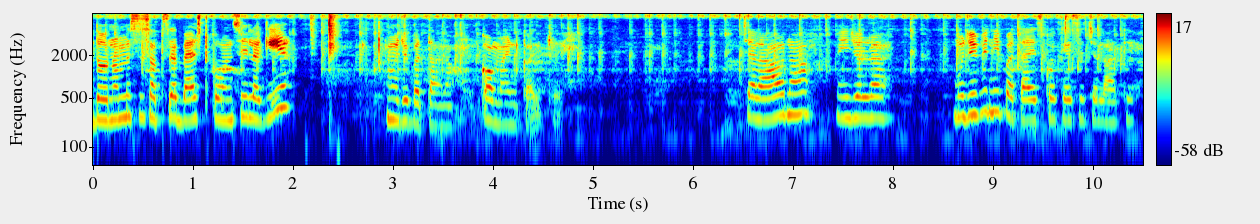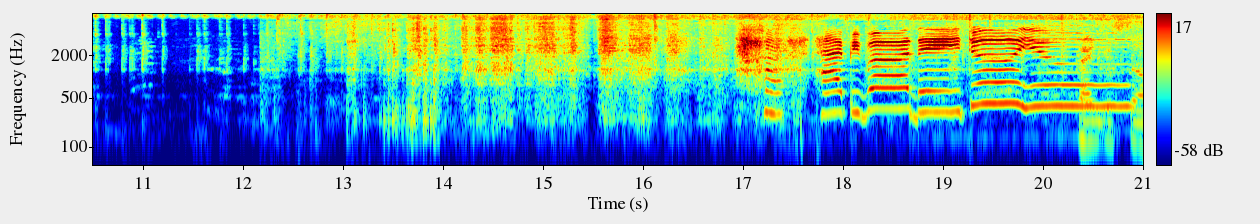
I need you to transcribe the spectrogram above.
दोनों में से सबसे बेस्ट कौन सी लगी है? मुझे बताना कमेंट करके। चलाओ ना, नहीं जल रहा मुझे भी नहीं पता इसको कैसे चलाते हैं। Happy birthday to you. Thank you so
